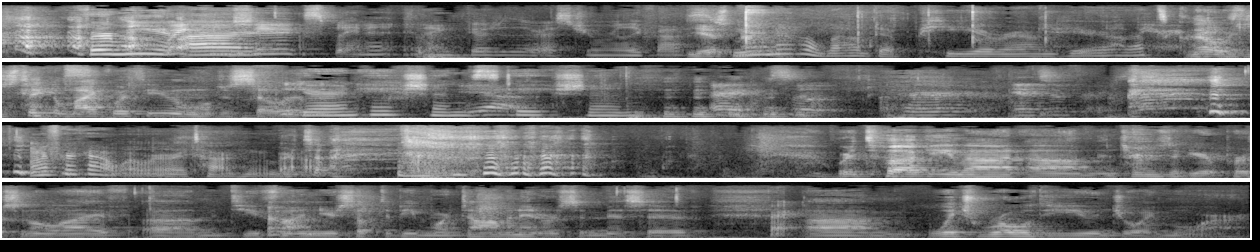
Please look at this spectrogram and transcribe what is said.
for me, wait, I. can she explain it? And I can go to the restroom really fast. yes, You're not allowed to pee around here. That's No, just take a mic with you and we'll just sell it. urination Yeah. station. All right, so her answer first. I forgot what we were talking about. We're talking about um, in terms of your personal life. Um, do you find yourself to be more dominant or submissive? Right. Um, which role do you enjoy more,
